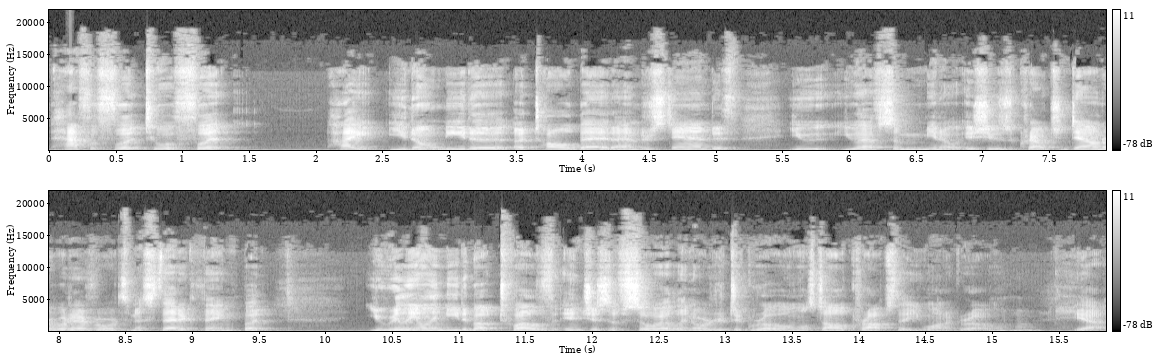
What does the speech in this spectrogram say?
half a foot to a foot height. You don't need a, a tall bed. I understand if you you have some you know issues crouching down or whatever, or it's an aesthetic thing, but you really only need about 12 inches of soil in order to grow almost all crops that you want to grow. Mm-hmm. Yeah.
